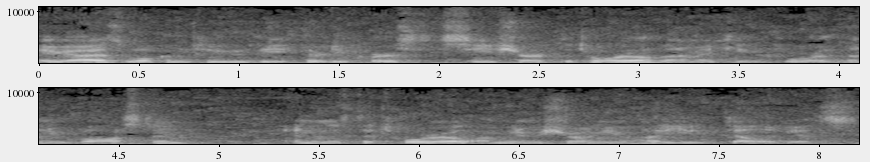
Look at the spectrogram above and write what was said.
Hey guys, welcome to the 31st C Sharp tutorial that I'm making for the new Boston. And in this tutorial, I'm going to be showing you how to use delegates.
